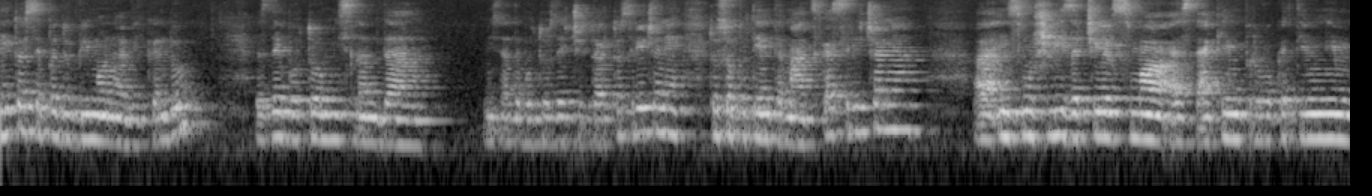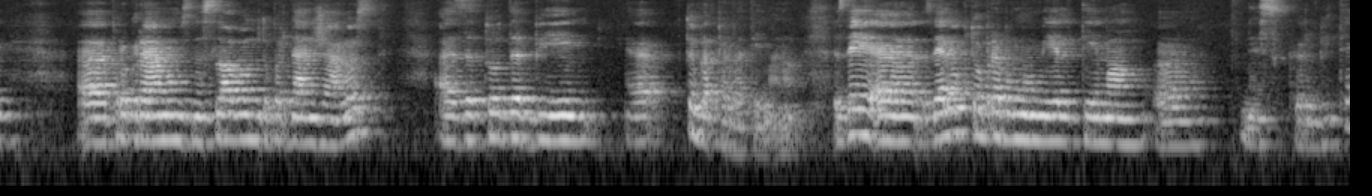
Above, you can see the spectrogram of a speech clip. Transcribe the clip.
leto se pa dobimo na vikendu. Zdaj bo to, mislim, da Mislim, da bo to zdaj četrto srečanje, to so potem tematska srečanja. In smo šli, začeli smo s takim provokativnim programom z naslovom Dobr dan, žalost, zato da bi, to je bila prva tema. No. Zdaj, zdaj le oktobra bomo imeli temo Ne skrbite,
